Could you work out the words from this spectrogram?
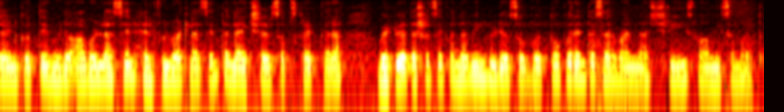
एंड करते. व्हिडिओ आवडला असेल हेल्पफुल वाटला असेल तर लाईक शेअर सबस्क्राईब करा. भेटूया तशाच एका नवीन व्हिडिओसोबत तोपर्यंत सर्वांना श्री स्वामी समर्थ.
